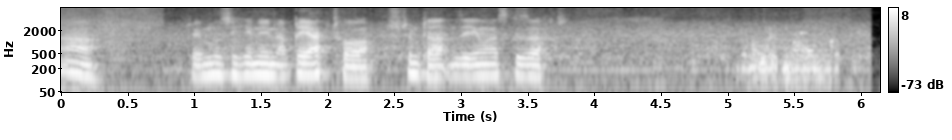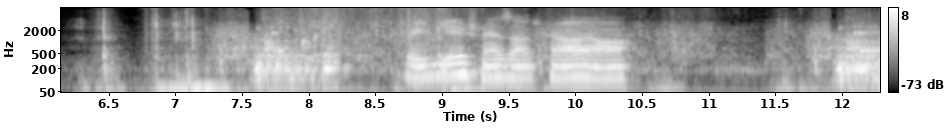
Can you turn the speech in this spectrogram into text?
Ah, dann muss ich in den Reaktor. Stimmt, da hatten sie irgendwas gesagt. Radiation Hazard, ja, ja.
